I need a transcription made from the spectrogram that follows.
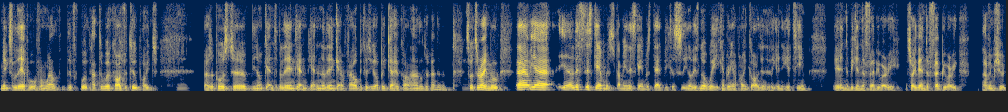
makes a layup over him, well, they've worked, had to work hard for two points, Mm. as opposed to you know getting to the lane, getting getting in the lane, getting fouled because you got a big guy who can't handle defending them. So Mm. it's a right move. Uh, yeah, you know this this game was. I mean, this game was dead because you know there's no way you can bring a point guard into, the, into your team in the beginning of February. Sorry, the end of February. Have him shoot.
